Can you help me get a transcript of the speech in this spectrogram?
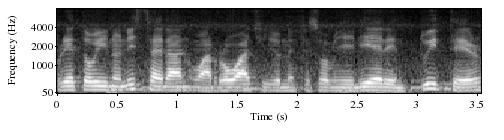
Prieto Vino en Instagram o arroba en Twitter.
